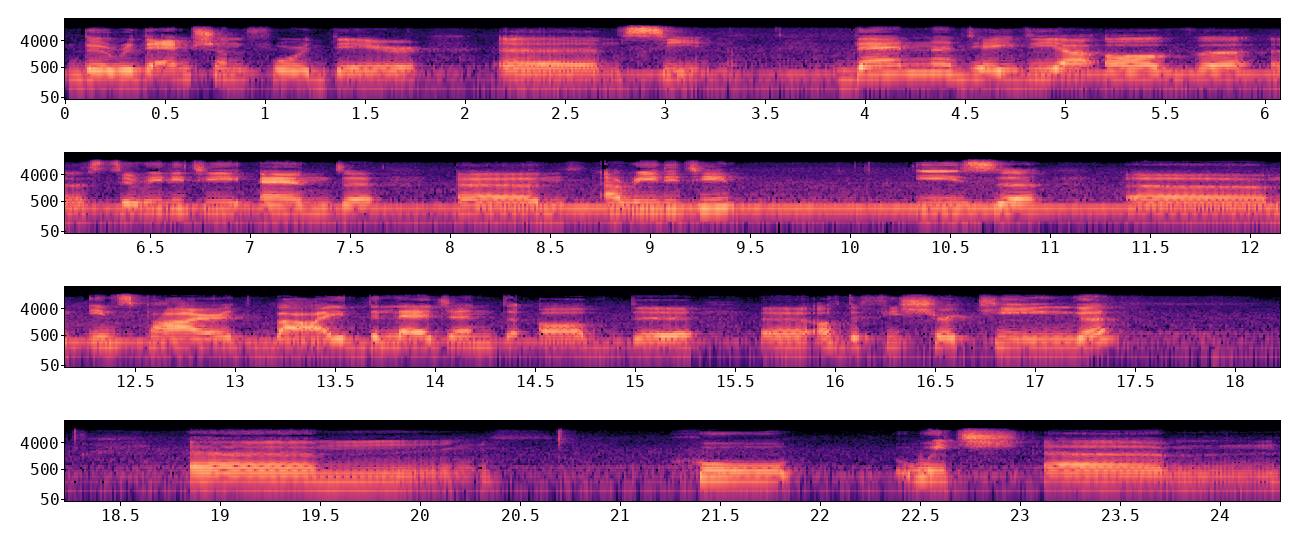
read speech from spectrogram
the redemption for their um, sin. Then the idea of uh, sterility and um, aridity is uh, inspired by the legend of the uh, of the Fisher King, um, who which um,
